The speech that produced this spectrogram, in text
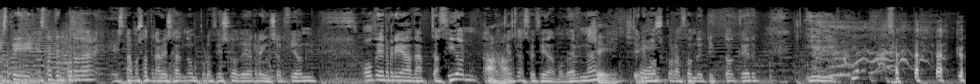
este, esta temporada estamos atravesando un proceso de reinserción o de readaptación a lo Ajá. que es la sociedad moderna. Sí. Tenemos corazón de TikToker y TikToker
